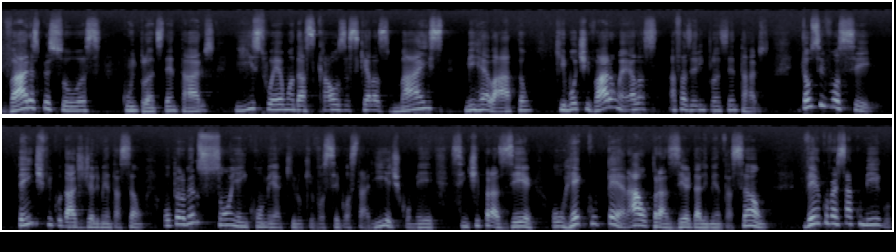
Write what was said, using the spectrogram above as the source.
várias pessoas com implantes dentários e isso é uma das causas que elas mais me relatam que motivaram elas a fazer implantes dentários. Então, se você tem dificuldade de alimentação, ou pelo menos sonha em comer aquilo que você gostaria de comer, sentir prazer, ou recuperar o prazer da alimentação, venha conversar comigo.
